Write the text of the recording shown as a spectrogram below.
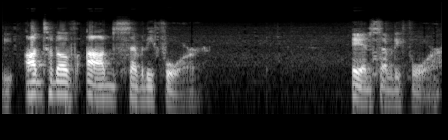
The Antonov An 74. And 74.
